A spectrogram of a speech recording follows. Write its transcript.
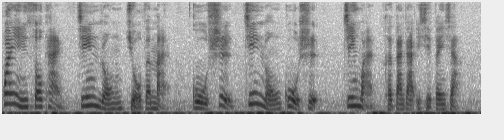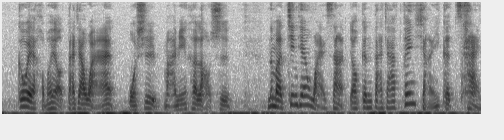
欢迎收看《金融九分满》股市金融故事。今晚和大家一起分享，各位好朋友，大家晚安，我是马明和老师。那么今天晚上要跟大家分享一个产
